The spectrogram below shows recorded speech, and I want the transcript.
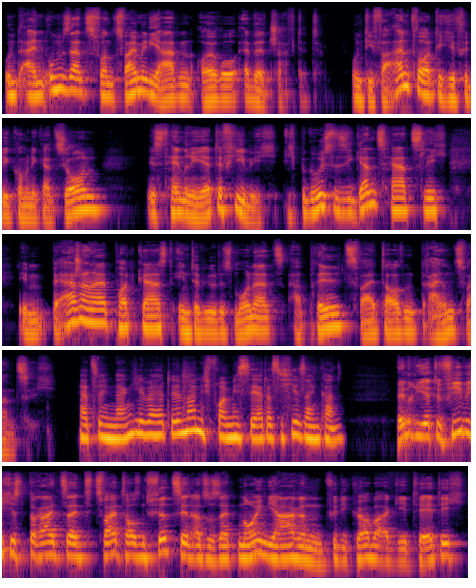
und einen Umsatz von 2 Milliarden Euro erwirtschaftet. Und die Verantwortliche für die Kommunikation ist Henriette Fiebig. Ich begrüße Sie ganz herzlich im BR Podcast Interview des Monats April 2023. Herzlichen Dank, lieber Herr Dillmann. Ich freue mich sehr, dass ich hier sein kann. Henriette Fiebig ist bereits seit 2014, also seit neun Jahren, für die Körper AG tätig.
